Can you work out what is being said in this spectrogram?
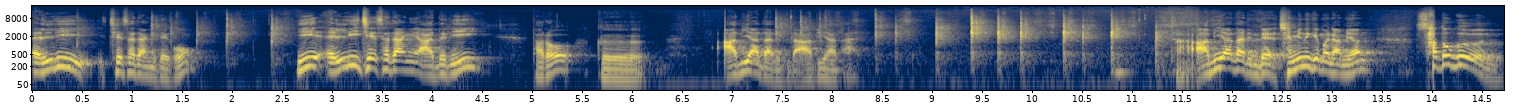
엘리 제사장이 되고 이 엘리 제사장의 아들이 바로 그 아비아달입니다. 아비아달. 자, 아비아달인데 재밌는 게 뭐냐면 사독은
